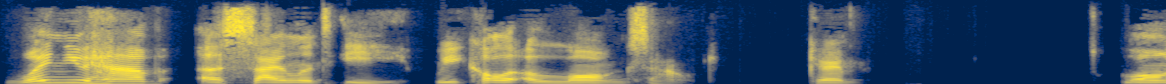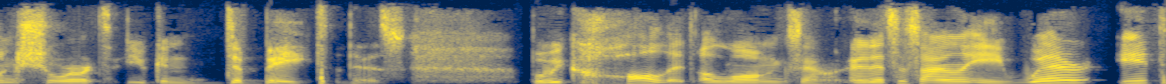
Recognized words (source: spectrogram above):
When you have a silent E, we call it a long sound. Okay. Long, short, you can debate this, but we call it a long sound. And it's a silent E where it,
